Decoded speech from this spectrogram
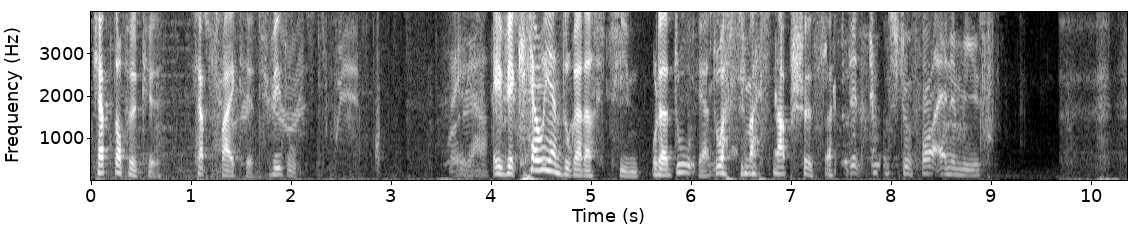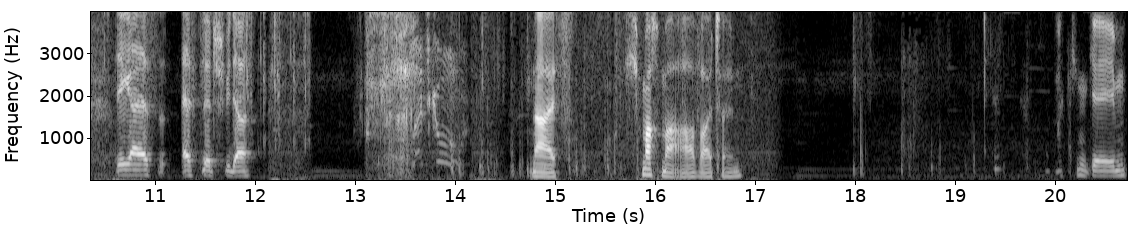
Ich hab Doppelkill. Ich hab zwei Kills, wie du. Digga. Ey, wir carryen sogar das Team. Oder du, ja. Du hast die meisten Abschüsse. Damage to four enemies. Digga, es, es glitscht wieder. Nice. Ich mach mal A weiterhin. Fucking Game.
